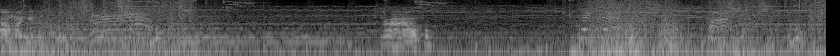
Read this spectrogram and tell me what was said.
Oh my goodness. Alright, awesome. Oh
